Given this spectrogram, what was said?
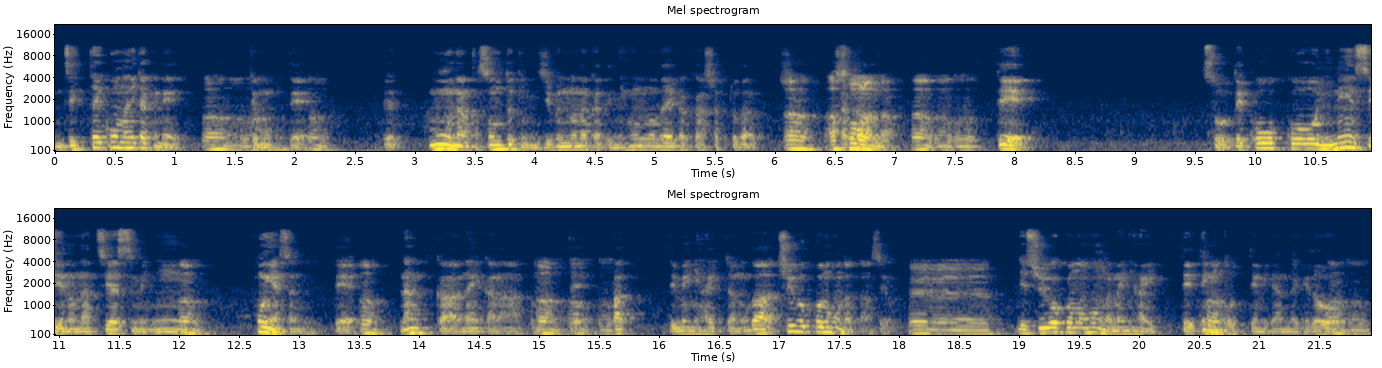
絶対こうなりたくねうんうんうん。って思ってでもうなんかその時に自分の中で日本の大学がシャットダウンしうん。あ、そうなんだ。うんうんうん。でそうで高校2年生の夏休みにうん。本屋さんに行って、うん。なんかないかなと思って、うんうんうんパッて目に入ったのが中国語の本だったんですよえー。で中国語の本が目に入って手に取ってみたんだけど、うんうん。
